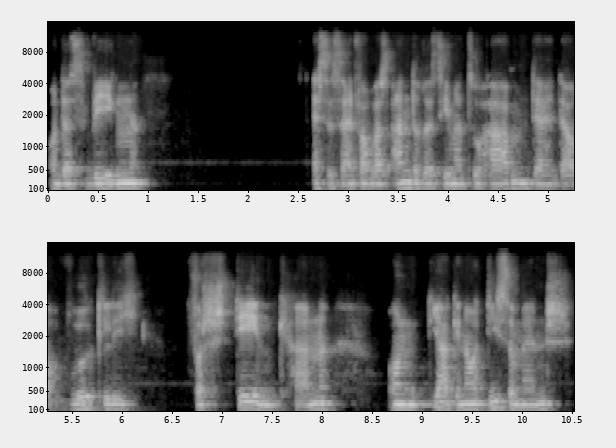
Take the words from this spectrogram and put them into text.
Und deswegen es ist einfach was anderes, jemand zu haben, der ihn da auch wirklich verstehen kann. Und ja, genau dieser Mensch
